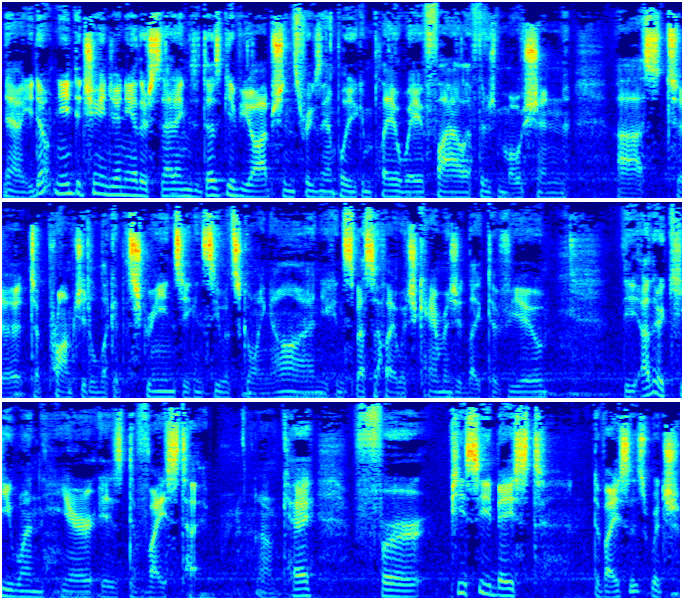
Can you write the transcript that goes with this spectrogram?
Now, you don't need to change any other settings. It does give you options. For example, you can play a WAV file if there's motion uh, to, to prompt you to look at the screen so you can see what's going on. You can specify which cameras you'd like to view. The other key one here is device type. Okay, for PC based devices, which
